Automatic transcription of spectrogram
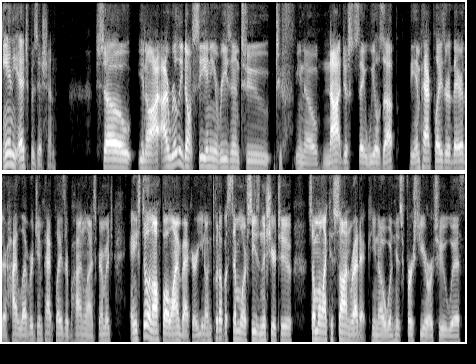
and the edge position. So, you know, I, I, really don't see any reason to to you know not just say wheels up. The impact plays are there. They're high leverage impact plays. They're behind the line scrimmage. And he's still an off ball linebacker. You know, he put up a similar season this year to someone like Haason Reddick, you know, when his first year or two with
